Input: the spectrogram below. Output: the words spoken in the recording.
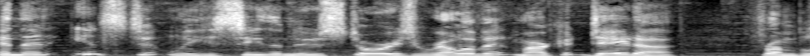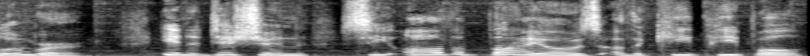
and then instantly see the news story's relevant market data from Bloomberg. In addition, see all the bios of the key people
